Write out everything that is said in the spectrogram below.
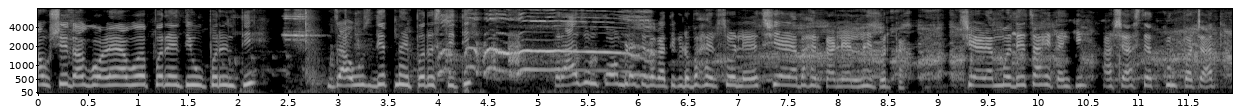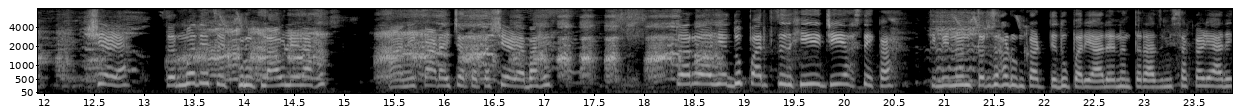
औषधं गोळ्या वपर्यंत येऊपर्यंत ती जाऊच देत नाही परिस्थिती. तर अजून कोंबड्याचे बघा तिकडं बाहेर सोडलेल्या आहेत, शेळ्या बाहेर काढलेल्या नाहीत बरं का. शेळ्यामध्येच आहेत आणखी. अशा असतात कुलपाच्या आत. शेळ्या तर मध्येच एक कुलूप लावलेलं आहे आणि काढायच्यात आता शेळ्या बाहेर. तर हे दुपारचं ही जी असते का ती मी नंतर झाडून काढते. दुपारी आल्यानंतर आज मी सकाळी आले.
